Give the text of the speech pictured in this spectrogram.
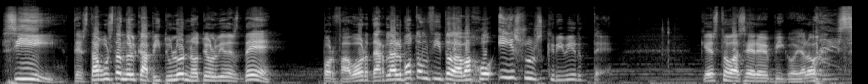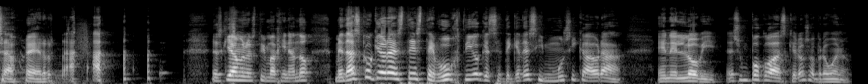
Si te está gustando el capítulo, no te olvides de, por favor, darle al botoncito de abajo y suscribirte. Que esto va a ser épico, ya lo vais a ver Es que ya me lo estoy imaginando. Me da asco que ahora esté este bug, tío, que se te quede sin música ahora en el lobby. Es un poco asqueroso, pero bueno.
